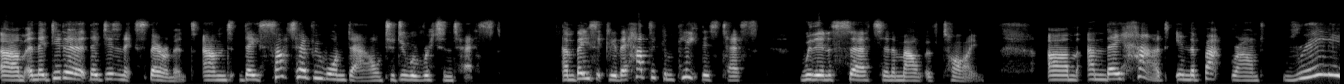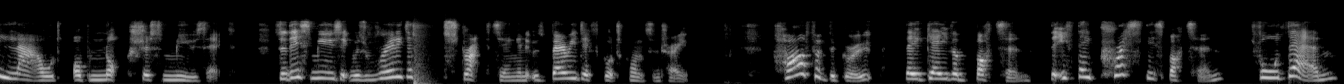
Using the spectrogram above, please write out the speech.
um, and they did a they did an experiment, and they sat everyone down to do a written test. And basically, they had to complete this test within a certain amount of time. Um, and they had in the background really loud, obnoxious music. So this music was really distracting and it was very difficult to concentrate. Half of the group, they gave a button that if they pressed this button, for them,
